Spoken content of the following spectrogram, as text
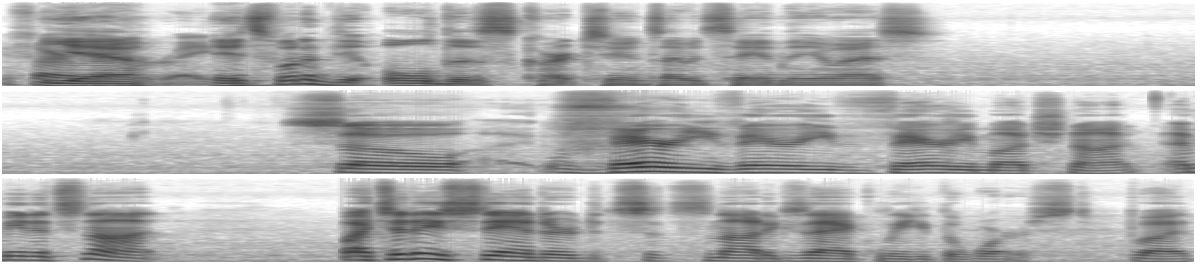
if I yeah, remember right. it's one of the oldest cartoons I would say in the U.S. So very, very, very much not. I mean, it's not by today's standard. It's it's not exactly the worst, but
